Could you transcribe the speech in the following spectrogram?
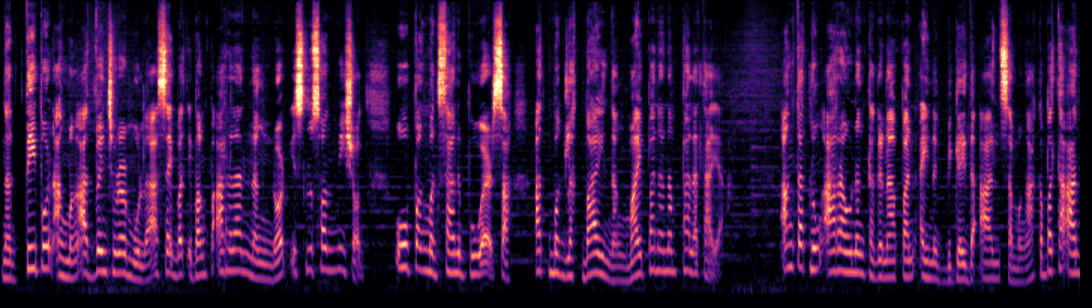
Nagtipon ang mga adventurer mula sa iba't ibang paaralan ng Northeast Luzon Mission upang magsanib puwersa at maglakbay ng may pananampalataya. Ang tatlong araw ng kaganapan ay nagbigay daan sa mga kabataan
